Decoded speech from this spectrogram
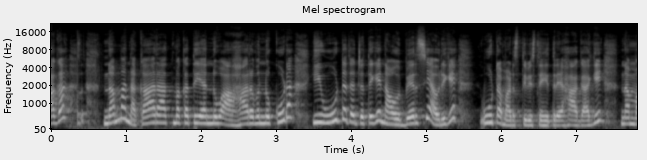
ಆಗ ನಮ್ಮ ನಕಾರಾತ್ಮಕತೆ ಅನ್ನುವ ಆಹಾರವನ್ನು ಕೂಡ ಈ ಊಟದ ಜೊತೆಗೆ ನಾವು ಬೆರೆಸಿ ಅವರಿಗೆ ಊಟ ಮಾಡಿಸ್ತೀವಿ ಸ್ನೇಹಿತರೆ. ಹಾಗಾಗಿ ನಮ್ಮ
